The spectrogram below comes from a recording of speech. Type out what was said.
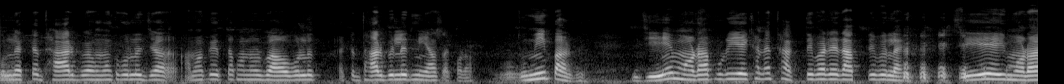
বলল একটা ধার আমাকে বলল যা আমাকে তখন ওর বাবা বলল একটা ধার বেলেট নিয়ে আসা করা তুমিই পারবে। যে মরা পুড়িয়ে এখানে থাকতে পারে রাত্রেবেলায় সে এই মরা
